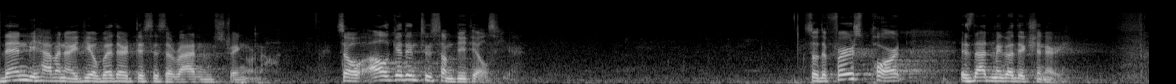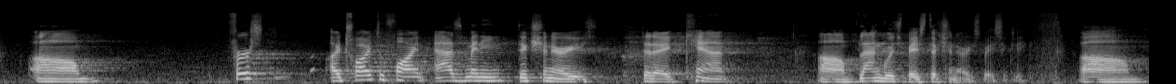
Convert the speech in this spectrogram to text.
then we have an idea whether this is a random string or not. So I'll get into some details here. So the first part is that mega dictionary. Um, first, I try to find as many dictionaries that I can, um, language-based dictionaries basically, um,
